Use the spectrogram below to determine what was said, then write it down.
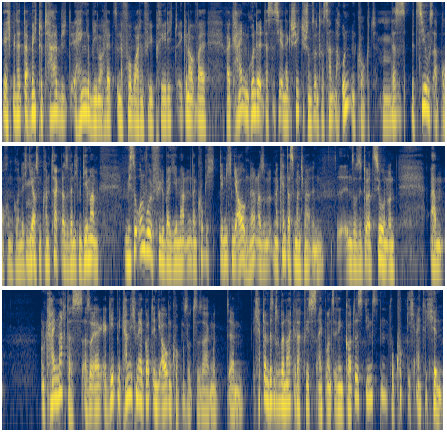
Ja, ich bin da bin ich total hängen geblieben, auch letzt in der Vorbereitung für die Predigt. Genau, weil, weil kein im Grunde, das ist ja in der Geschichte schon so interessant, nach unten guckt. Hm. Das ist Beziehungsabbruch im Grunde. Ich hm. gehe aus dem Kontakt. Also wenn ich mit jemandem mich so unwohl fühle bei jemandem, dann gucke ich dem nicht in die Augen. Ne? Also man kennt das manchmal in, in so Situationen und ähm, und kein macht das. Also er, er geht, kann nicht mehr Gott in die Augen gucken sozusagen. Und ähm, ich habe da ein bisschen drüber nachgedacht, wie ist es eigentlich bei uns in den Gottesdiensten? Wo gucke ich eigentlich hin?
